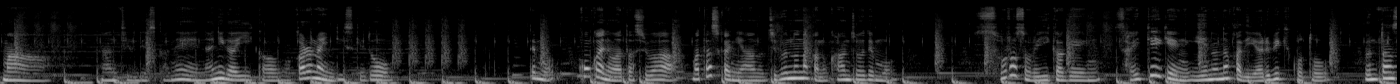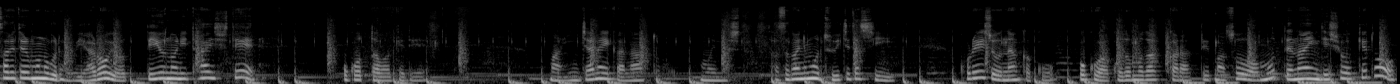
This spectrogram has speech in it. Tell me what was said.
まあ何て言うんですかね。何がいいかはわからないんですけどでも今回の私は、まあ、確かにあの自分の中の感情でもそろそろいい加減最低限家の中でやるべきこと分担されてるものぐらいをやろうよっていうのに対して怒ったわけでまあいいんじゃないかなと思いました。さすがにもう中1だしこれ以上なんかこう僕は子供だからってまあそうは思ってないんでしょうけど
